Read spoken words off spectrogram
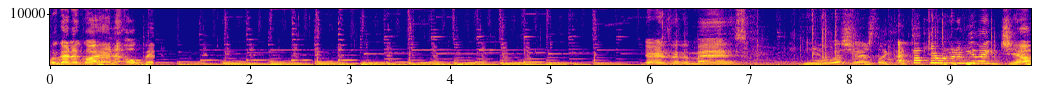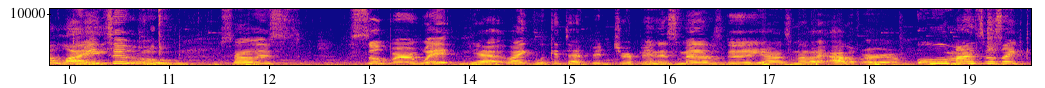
We're gonna go ahead and open. Yours in a mask. Yeah, what's yours like? I thought they were gonna be like gel like. Me too. So it's super wet. Yeah, like look at that bit dripping. And it smells good, y'all. It smells like olive oil. Ooh, mine smells like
